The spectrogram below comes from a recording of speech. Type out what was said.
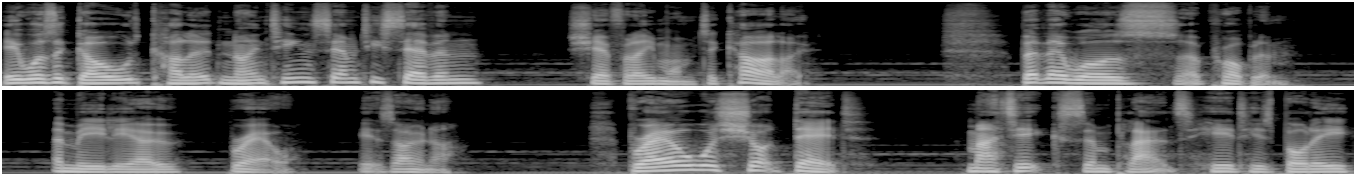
It was a gold coloured 1977 Chevrolet Monte Carlo. But there was a problem Emilio Briel, its owner. Briel was shot dead Matix and Platt hid his body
